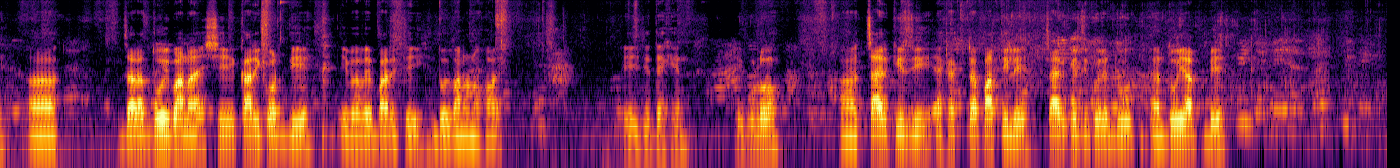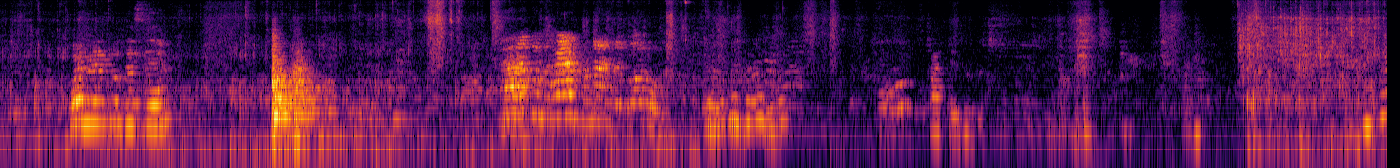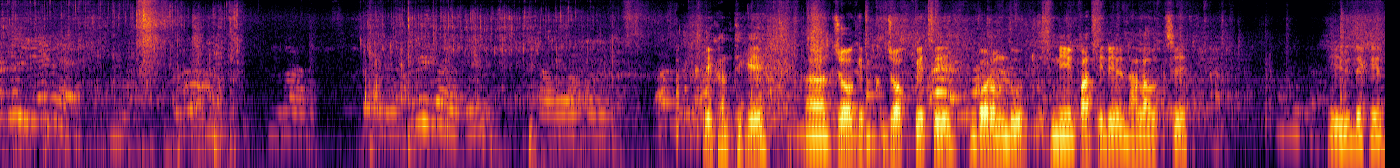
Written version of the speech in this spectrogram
যারা দই বানায়, সে কারিকর দিয়ে এভাবে বাড়িতেই দই বানানো হয়। এই যে দেখেন, এগুলো চার কেজি, এক একটা পাতিলে চার কেজি করে দুধ দই আটবে। এখান থেকে জগ জগ পেতে গরম দুধ নিয়ে পাতিলে ঢালা হচ্ছে। এই দেখেন।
